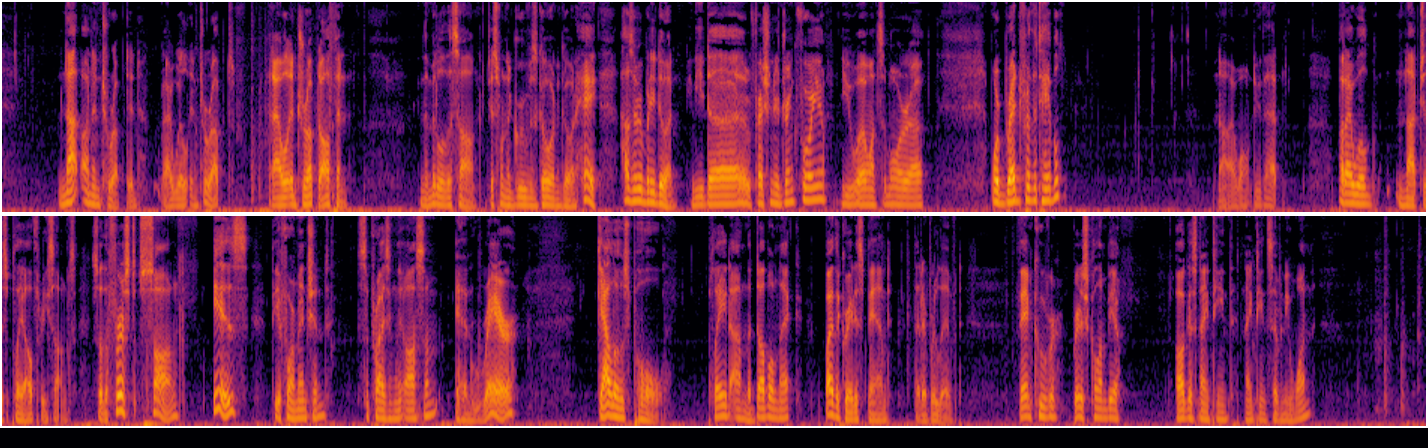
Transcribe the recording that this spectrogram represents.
not uninterrupted. I will interrupt, and I will interrupt often in the middle of the song, just when the groove is going and going. Hey, how's everybody doing? You need uh, freshen your drink for you? You uh, want some more uh, more bread for the table? No, I won't do that. But I will not just play all three songs. So the first song is the aforementioned, surprisingly awesome and rare Gallows Pole, played on the double neck by the greatest band that ever lived. Vancouver, British Columbia, August 19th, 1971.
